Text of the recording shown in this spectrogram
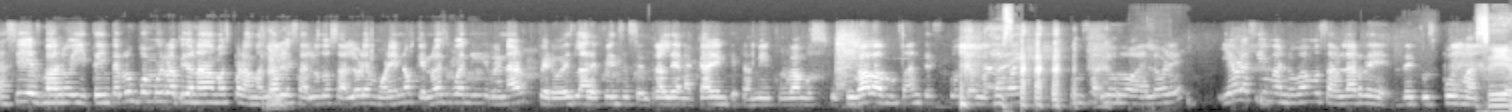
Así es, Manu, y te interrumpo muy rápido nada más para mandarle saludos a Lore Moreno, que no es Wendy Renard, pero es la defensa central de Ana Karen, que también jugamos, jugábamos antes juntos los Un saludo a Lore. Y ahora sí, Manu, vamos a hablar de, tus Pumas. Sí,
